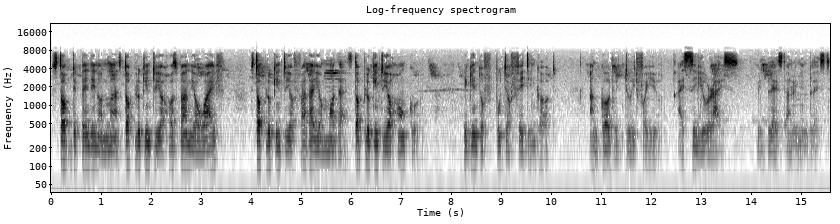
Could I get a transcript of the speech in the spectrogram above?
Stop depending on man. Stop looking to your husband, your wife. Stop looking to your father, your mother. Stop looking to your uncle. Begin to put your faith in God, and God will do it for you. I see you rise. Be blessed and remain blessed.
